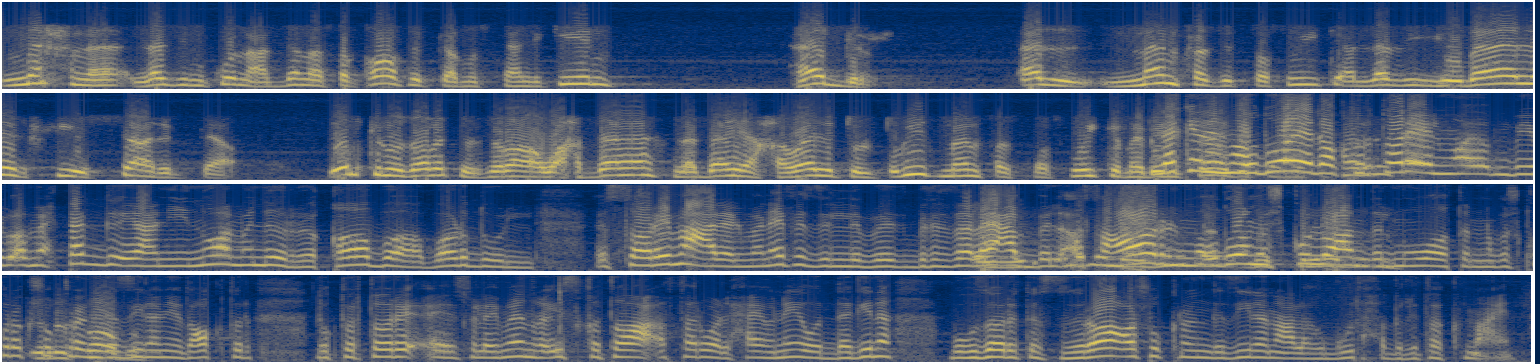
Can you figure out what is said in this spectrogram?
إن إحنا لازم يكون عندنا ثقافة كمستهلكين هجر المنفذ التسويقي الذي يبالغ في السعر بتاعه. يمكن وزارة الزراعة وحدها لديها حوالي 300 منفذ تسويقي ما بين لكن الموضوع يا دكتور. طارق الم- بيبقى محتاج يعني نوع من الرقابة برضو ال- الصارمة على المنافذ اللي بت- بتتلاعب بالأسعار الموضوع مش كله عند المواطن أنا بشكرك شكرا. جزيلا يا دكتور دكتور طارق سليمان رئيس قطاع الثروة الحيوانية والداجنه بوزارة الزراعة شكرا جزيلا على وجود حضرتك معانا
